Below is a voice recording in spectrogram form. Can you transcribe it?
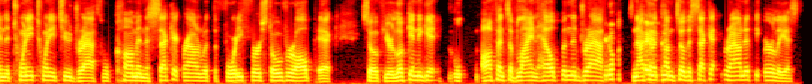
in the 2022 draft will come in the second round with the 41st overall pick. So if you're looking to get offensive line help in the draft, it's not going to come till the second round at the earliest.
